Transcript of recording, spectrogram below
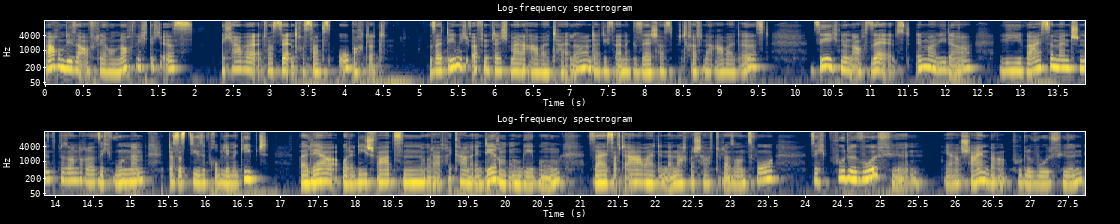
Warum diese Aufklärung noch wichtig ist, ich habe etwas sehr Interessantes beobachtet. Seitdem ich öffentlich meine Arbeit teile, da dies eine gesellschaftsbetreffende Arbeit ist, sehe ich nun auch selbst immer wieder, wie weiße Menschen insbesondere sich wundern, dass es diese Probleme gibt, weil der oder die Schwarzen oder Afrikaner in deren Umgebung, sei es auf der Arbeit, in der Nachbarschaft oder sonst wo, sich pudelwohl fühlen. Ja, scheinbar pudelwohl fühlen,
